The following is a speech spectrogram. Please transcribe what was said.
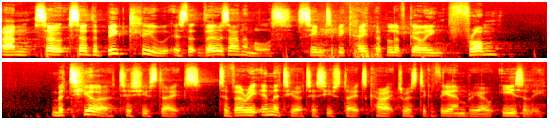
Um, so, so the big clue is that those animals seem to be capable of going from mature tissue states to very immature tissue states characteristic of the embryo easily.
